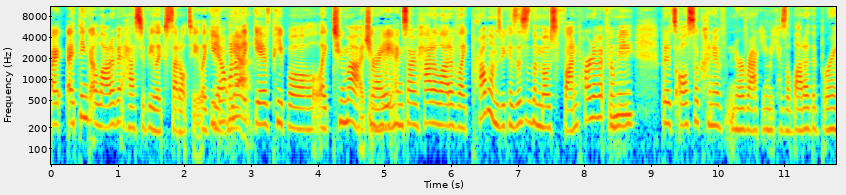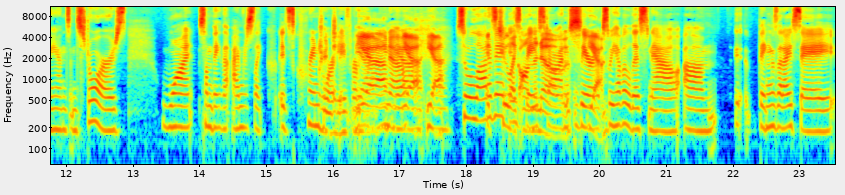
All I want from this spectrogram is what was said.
I, I think a lot of it has to be like subtlety. Like you Yeah. don't want to Yeah. like give people like too much, right? And so I've had a lot of like problems because this is the most fun part of it for me, but it's also kind of nerve wracking because a lot of the brands and stores want something that I'm just like, it's cringeworthy for me. Yeah, You know? yeah, yeah. So a lot It's of it too, is like, on based on lyrics. Yeah. We have a list now. Um, things that I say,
